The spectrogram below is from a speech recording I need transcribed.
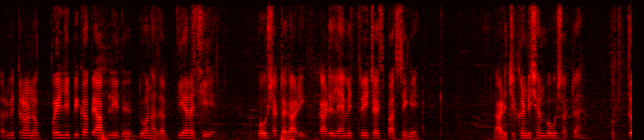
तर मित्रांनो पहिली पिकअप आहे आपली इथे दोन हजार तेराची आहे. बघू शकता गाडी. गाडीला एम एच त्रेचाळीस पासिंग आहे. गाडीची कंडिशन बघू शकता. फक्त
